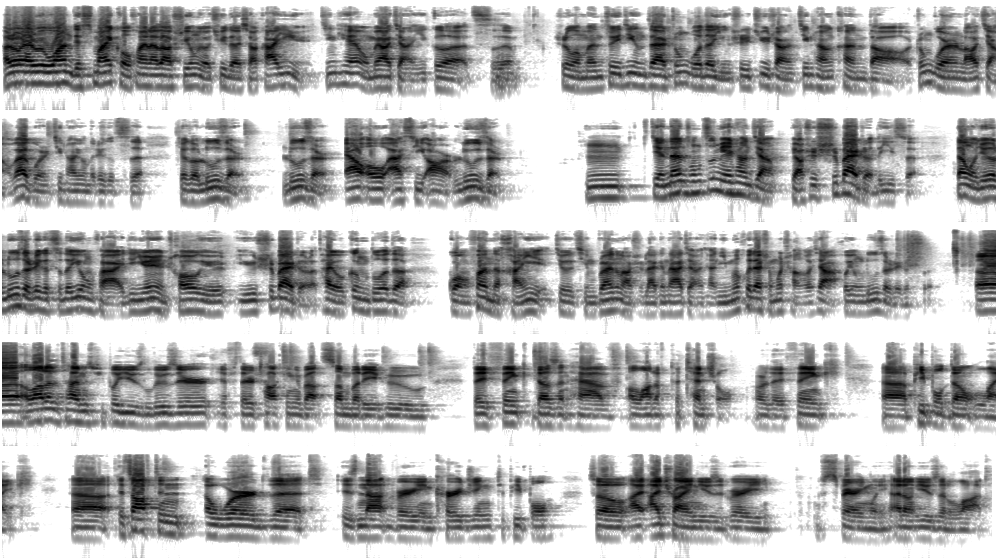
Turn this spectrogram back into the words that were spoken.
Hello everyone, this is Michael，欢迎来到实用有趣的小咖英语。今天我们要讲一个词，是我们最近在中国的影视剧上经常看到中国人老讲，外国人经常用的这个词，叫做 loser，loser，L O S E R，loser。嗯，简单从字面上讲，表示失败者的意思。但我觉得 loser 这个词的用法已经远远超于于失败者了，它有更多的广泛的含义。就请 Brandon 老师来跟大家讲一下，你们会在什么场合下会用 loser 这个词？Uh, a lot of the times people use loser if they're talking about somebody who they think doesn't have a lot of potential or they think uh, people don't like. Uh, it's often a word that is not very encouraging to people. So I, I try and use it very sparingly. I don't use it a lot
